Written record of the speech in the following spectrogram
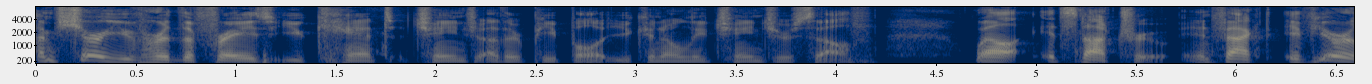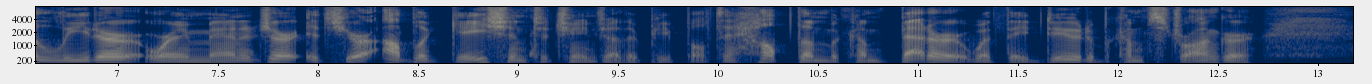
I'm sure you've heard the phrase, you can't change other people, you can only change yourself. Well, it's not true. In fact, if you're a leader or a manager, it's your obligation to change other people, to help them become better at what they do, to become stronger.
